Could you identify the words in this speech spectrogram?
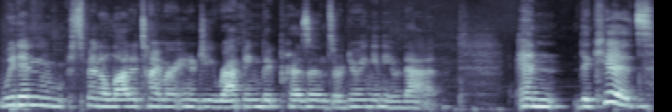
we didn't spend a lot of time or energy wrapping big presents or doing any of that. And the kids,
